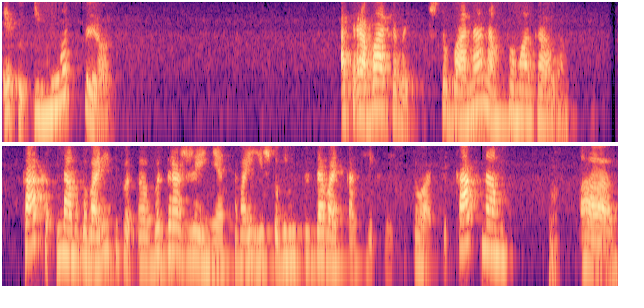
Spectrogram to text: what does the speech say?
эту эмоцию отрабатывать, чтобы она нам помогала. Как нам говорить э, возражения свои, чтобы не создавать конфликтные ситуации. Как нам а,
